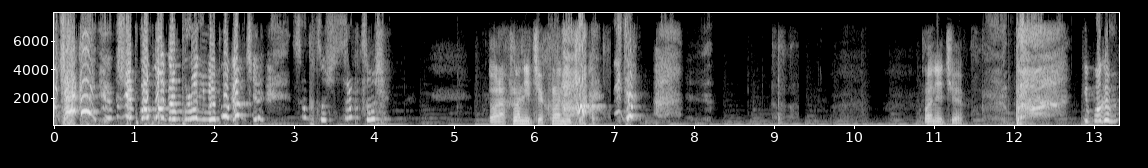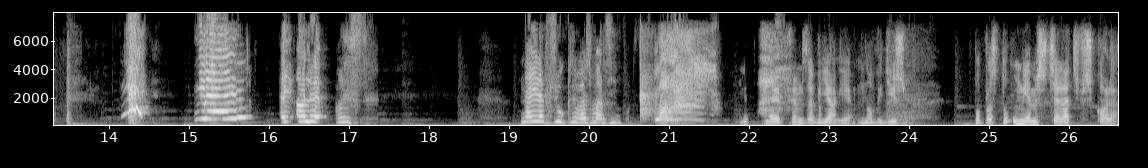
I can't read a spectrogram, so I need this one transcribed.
Uciekaj! Szybko, błagam, broń mnie, błagam cię! Zrób coś, zrób coś! Dobra, chronię cię, chronię cię. Idę! Chronię cię. Nie błagam! Ale... ale... s- Najlepszy ukrywać Marcin. Jest najlepszym zabijakiem. No widzisz? Po prostu umiem strzelać w szkole.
